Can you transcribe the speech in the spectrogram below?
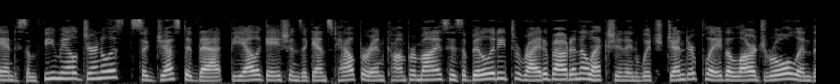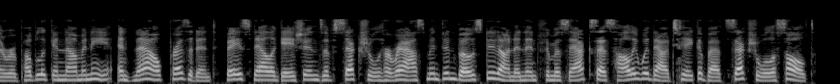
and some female journalists suggested that the allegations against Halperin compromise his ability to write about an election in which gender played a large role in the Republican nominee, and now president, faced allegations of sexual harassment and boasted on an infamous Access Hollywood outtake about sexual assault.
